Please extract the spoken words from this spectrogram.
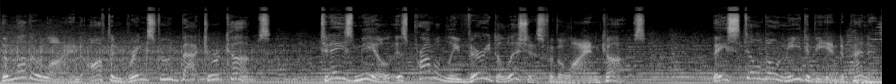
The mother lion often brings food back to her cubs. Today's meal is probably very delicious for the lion cubs. They still don't need to be independent.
